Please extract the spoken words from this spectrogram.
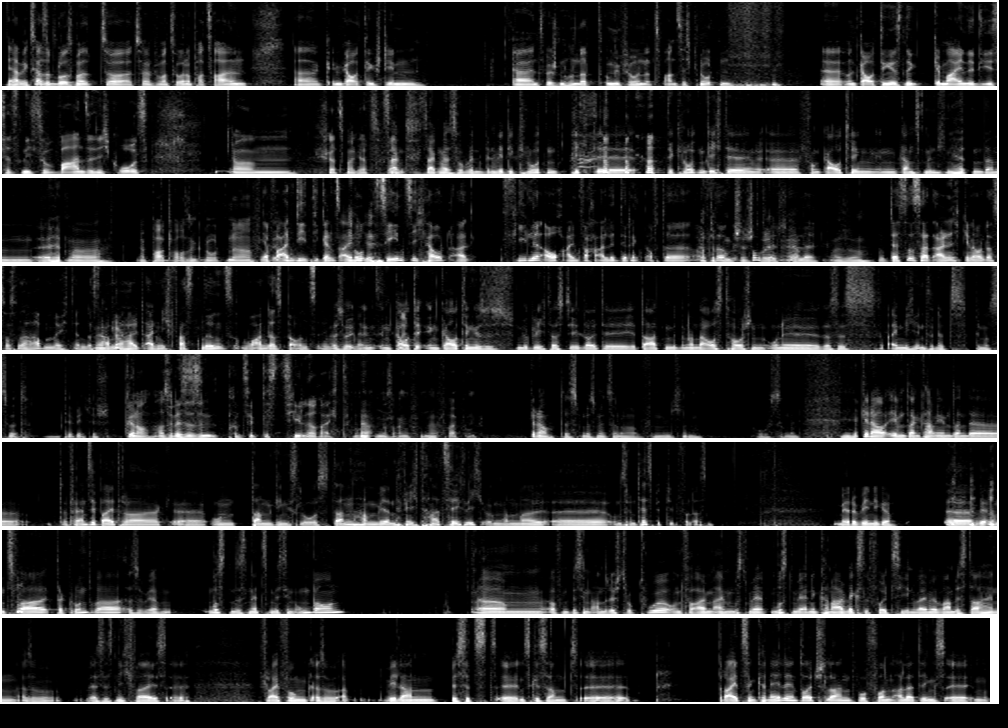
ja, wie gesagt. Also bloß mal zur, zur Information ein paar Zahlen. Äh, in Gauting stehen äh, inzwischen 100, ungefähr 120 Knoten. äh, und Gauting ist eine Gemeinde, die ist jetzt nicht so wahnsinnig groß. Ähm, ich schätze mal jetzt. Sag, sagen wir so, wenn, wenn wir die Knotendichte, die Knotendichte äh, von Gauting in ganz München hätten, dann äh, hätten wir ein paar tausend Knoten. Ja, ja vor allem die, die ganzen Einige. Knoten sehen sich haut viele auch einfach alle direkt auf der, auf, auf der, Funkstelle. Ja, also. Und das ist halt eigentlich genau das, was man haben möchte. Und das ja, haben wir halt eigentlich fast nirgends woanders bei uns im Also in, in, Gauting, in, Gauting, ist es möglich, dass die Leute Daten miteinander austauschen, ohne dass es eigentlich Internet benutzt wird, theoretisch. Genau, also das ist im Prinzip das Ziel erreicht, ja. kann man sagen, von Freifunk. Genau, das müssen wir jetzt nur noch auf München hochzoomen. genau, eben dann kam eben dann der, der Fernsehbeitrag äh, und dann ging es los. Dann haben wir nämlich tatsächlich irgendwann mal äh, unseren Testbetrieb verlassen. Mehr oder weniger. Äh, wir, und zwar, der Grund war, also wir mussten das Netz ein bisschen umbauen. Ähm, auf ein bisschen andere Struktur und vor allem mussten wir, mussten wir einen Kanalwechsel vollziehen, weil wir waren bis dahin, also wer es jetzt nicht weiß, äh, Freifunk, also WLAN besitzt äh, insgesamt äh, 13 Kanäle in Deutschland, wovon allerdings äh, im,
